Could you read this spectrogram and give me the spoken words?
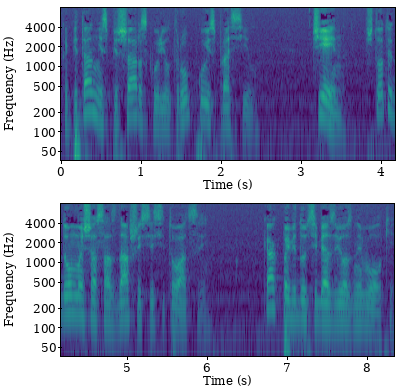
капитан не спеша раскурил трубку и спросил. «Чейн, что ты думаешь о создавшейся ситуации? Как поведут себя звездные волки,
